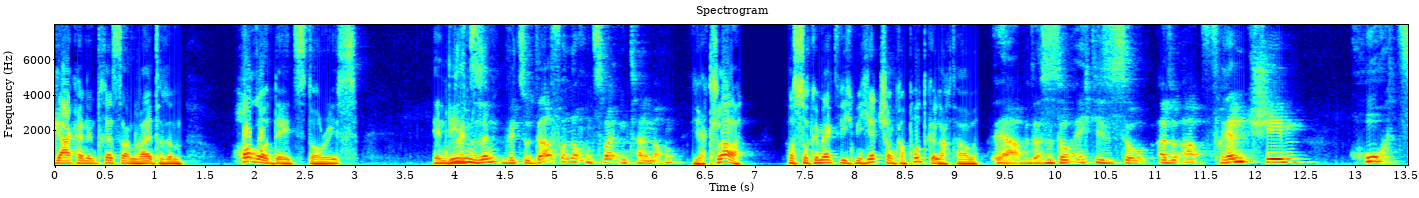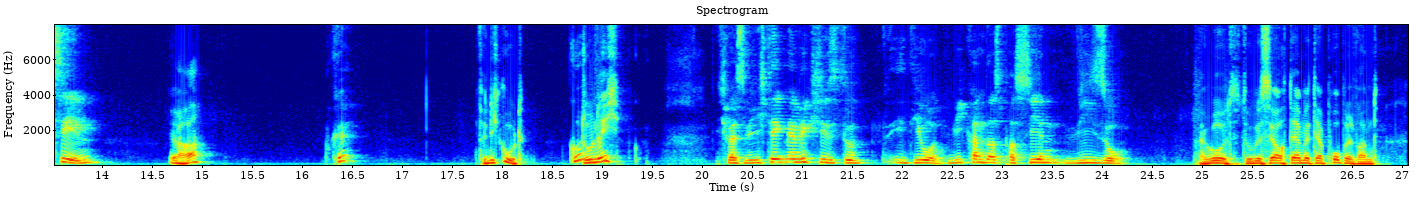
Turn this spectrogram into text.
gar kein Interesse an weiteren Horror-Date-Stories. In diesem willst, Sinn, Willst du davon noch einen zweiten Teil machen? ja klar. Hast doch gemerkt, wie ich mich jetzt schon kaputt gelacht habe. Ja, aber das ist doch echt dieses so, also ah, Fremdschämen hoch 10. Ja, finde ich gut. gut. Du nicht? Ich weiß wie, ich denke mir wirklich, du Idiot, wie kann das passieren? Wieso? Na gut, du bist ja auch der mit der Popelwand.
